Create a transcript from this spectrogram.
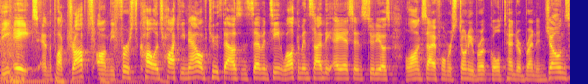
the eight. And the puck drops on the first college hockey now of 2017. Welcome inside the ASN studios alongside former Stony Brook goaltender Brendan Jones.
